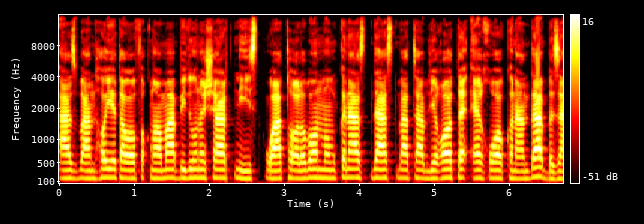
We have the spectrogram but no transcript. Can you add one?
از بندهای توافقنامه بدون شرط نیست و طالبان ممکن است دست به تبلیغات اغوا کننده بزنند.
